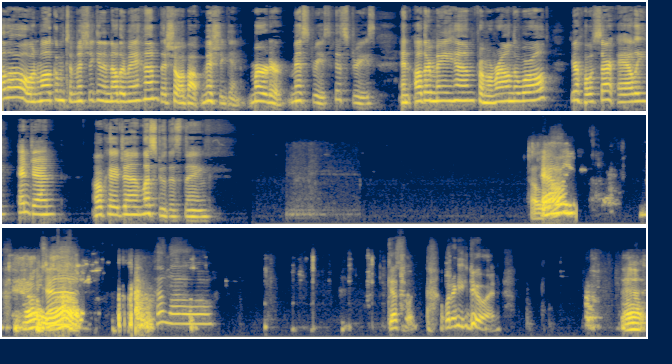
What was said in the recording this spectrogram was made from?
Hello, and welcome to Michigan and Other Mayhem, the show about Michigan, murder, mysteries, histories, and other mayhem from around the world. Your hosts are Allie. And Jen. Okay, Jen, let's do this thing. Hello. Allie. Jen. Hello. Guess what? What are you doing? That,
